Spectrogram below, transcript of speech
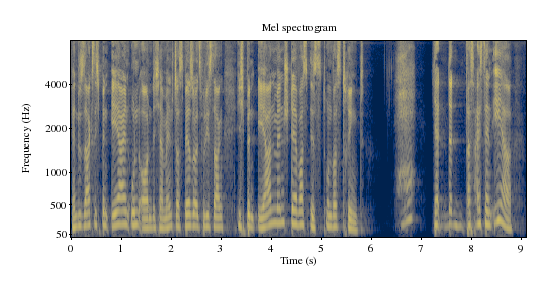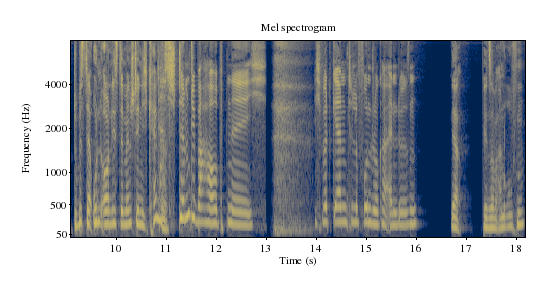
Wenn du sagst, ich bin eher ein unordentlicher Mensch, das wäre so, als würde ich sagen, ich bin eher ein Mensch, der was isst und was trinkt. Hä? Ja, was heißt denn eher? Du bist der unordentlichste Mensch, den ich kenne. Das stimmt überhaupt nicht. Ich würde gerne einen Telefonjoker einlösen. Ja. Wen sollen wir anrufen?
